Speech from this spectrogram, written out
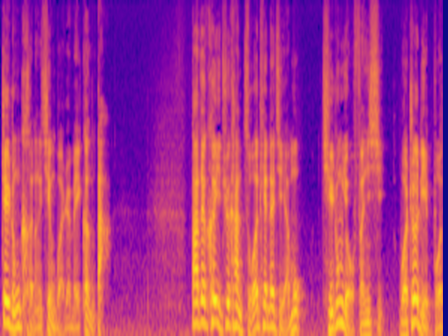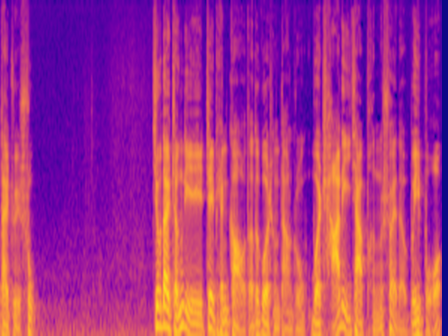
这种可能性我认为更大。大家可以去看昨天的节目，其中有分析，我这里不再赘述。就在整理这篇稿子的过程当中，我查了一下彭帅的微博，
